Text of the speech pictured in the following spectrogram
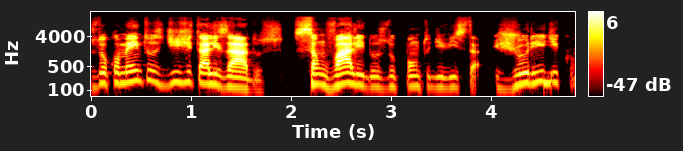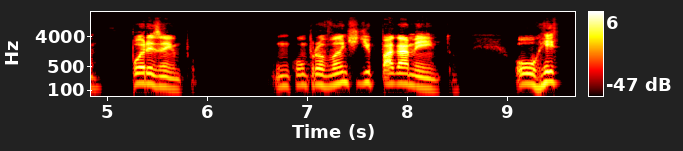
os documentos digitalizados são válidos do ponto de vista jurídico? Por exemplo, um comprovante de pagamento ou recibo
